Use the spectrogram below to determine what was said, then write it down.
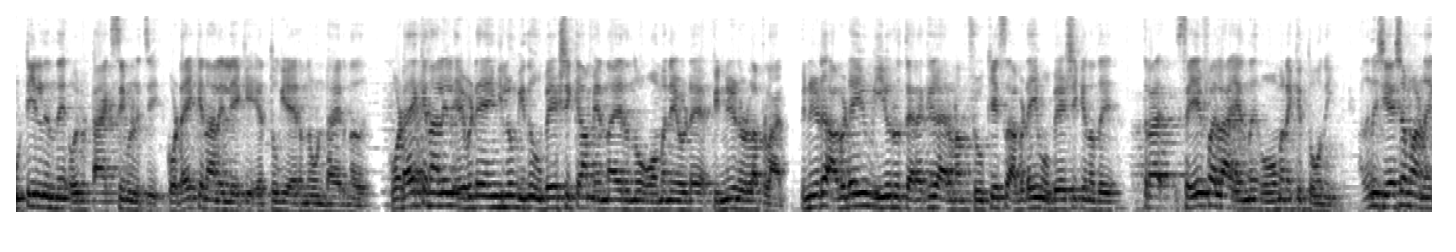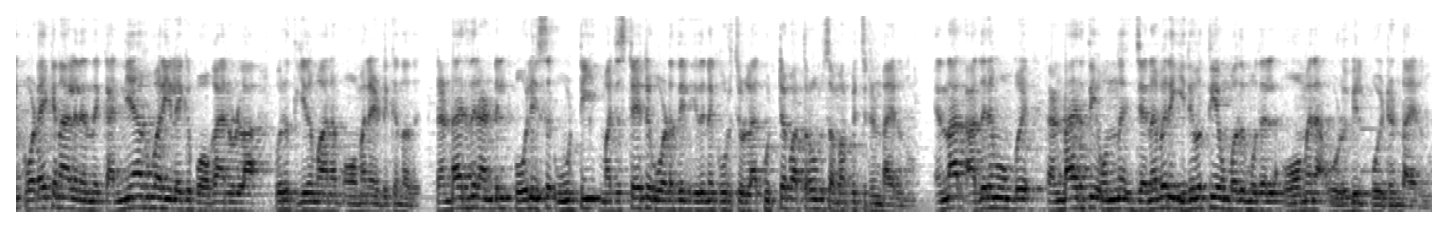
ഊട്ടിയിൽ നിന്ന് ഒരു ടാക്സി വിളിച്ച് കൊടൈക്കനാലിലേക്ക് എത്തുകയായിരുന്നു ഉണ്ടായിരുന്നത്. കൊടൈക്കനാലിൽ എവിടെയെങ്കിലും ഇത് ഉപേക്ഷിക്കാം എന്നായിരുന്നു ഓമനയുടെ പിന്നീടുള്ള പ്ലാൻ പിന്നീട് അവിടെയും ഈ ഒരു തിരക്ക് കാരണം ഷൂക്കേസ് അവിടെയും ഉപേക്ഷിക്കുന്നത് അത്ര സേഫ് അല്ല എന്ന് ഓമനയ്ക്ക് തോന്നി. അതിനുശേഷമാണ് കൊടൈക്കനാലിൽ നിന്ന് കന്യാകുമാരിയിലേക്ക് പോകാനുള്ള ഒരു തീരുമാനം ഓമന എടുക്കുന്നത്. രണ്ടായിരത്തി രണ്ടിൽ പോലീസ് ഊട്ടി മജിസ്ട്രേറ്റ് കോടതിയിൽ ഇതിനെക്കുറിച്ചുള്ള കുറ്റപത്രവും സമർപ്പിച്ചിട്ടുണ്ടായിരുന്നു. എന്നാൽ അതിനു മുമ്പ് രണ്ടായിരത്തി ഒന്ന് ജനുവരി ഇരുപത്തി ഇരുപത്തി ഒമ്പത് മുതൽ ഓമന ഒളിവിൽ പോയിട്ടുണ്ടായിരുന്നു.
